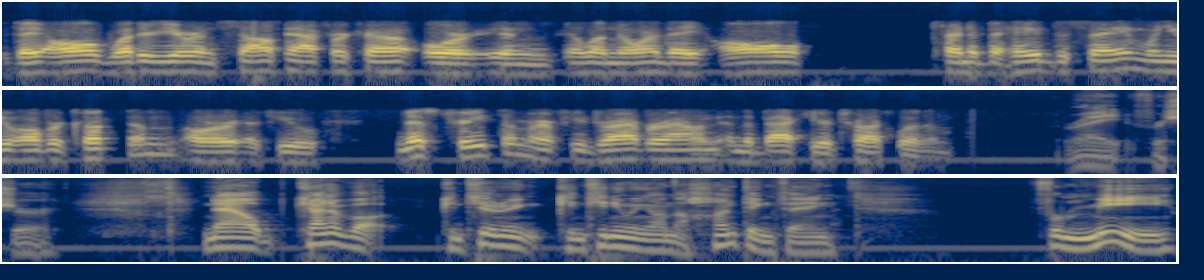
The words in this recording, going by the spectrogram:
they all, whether you're in South Africa or in Illinois, they all kind of behave the same when you overcook them, or if you mistreat them, or if you drive around in the back of your truck with them. Right, for sure. Now, kind of a, continuing continuing on the hunting thing. For me,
